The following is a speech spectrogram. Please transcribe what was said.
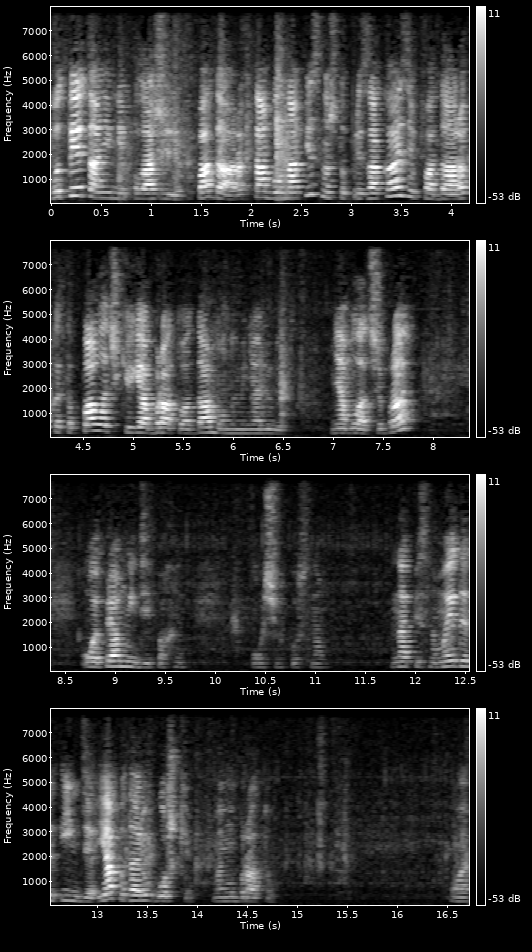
вот это они мне положили в подарок. Там было написано, что при заказе подарок. Это палочки, я брату отдам, он у меня любит. У меня младший брат. Ой, прям Индией пахнет. Очень вкусно написано Made in India. Я подарю Гошке, моему брату. Ой,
